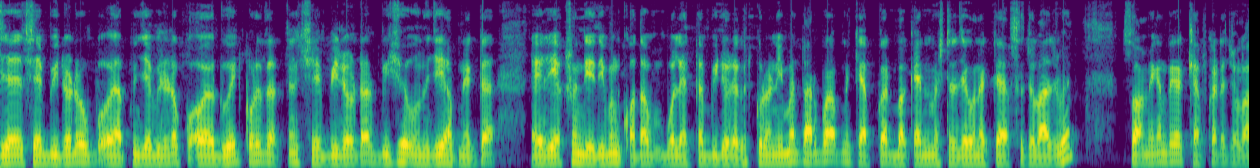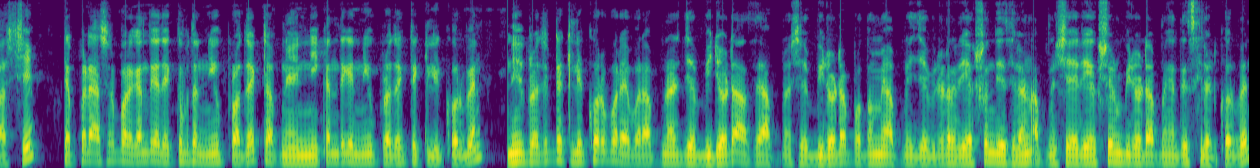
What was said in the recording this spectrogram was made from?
যে সে ভিডিওটার আপনি যে ভিডিওটা ডুয়েট করতে যাচ্ছেন, সেই ভিডিওটার বিষয় অনুযায়ী আপনি একটা রিয়াকশন দিয়ে দিবেন, কথা বলে একটা ভিডিও রেকর্ড করে নেবেন। তারপর আপনি ক্যাপকাট বা ক্যানমাস্টার যে কোনো একটা অ্যাপসে চলে আসবেন। সো আমি এখান থেকে ক্যাপকাটে চলে আসছি। ক্যাপকাটে আসার পর এখান থেকে দেখতে পাচ্ছেন নিউ প্রজেক্ট আপনি এখান থেকে নিউ প্রজেক্টে ক্লিক করবেন। নিউ প্রজেক্টে ক্লিক করার পর এবার আপনার যে ভিডিওটা আছে, আপনার সেই ভিডিওটা প্রথমে আপনি যে ভিডিওটা রিয়াকশন দিয়েছিলেন, আপনি সেই রিয়াকশন ভিডিওটা আপনি এখান থেকে সিলেক্ট করবেন।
